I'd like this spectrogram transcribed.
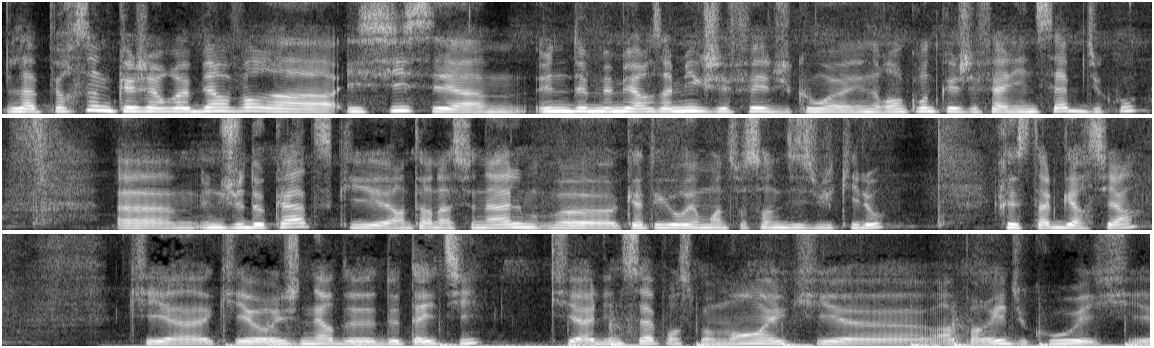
La personne que j'aimerais bien voir ici, c'est une de mes meilleures amies que j'ai fait du coup une rencontre que j'ai fait à l'INSEP du coup, une judokate qui est internationale, catégorie moins de 78 kilos, Crystal Garcia, qui qui est originaire de, de Tahiti, qui est à l'INSEP en ce moment et qui est à Paris du coup et qui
